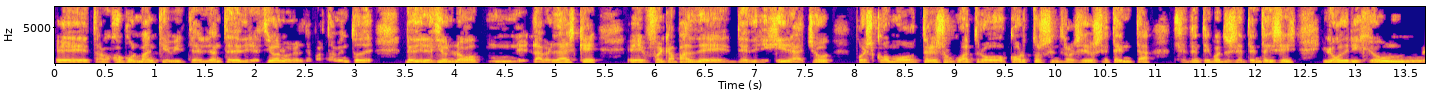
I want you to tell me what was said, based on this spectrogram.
eh, trabajó con Mankiewicz, ayudante de dirección o en el departamento de, dirección, luego mm, la verdad es que eh, fue capaz de, de dirigir, ha hecho pues como tres o cuatro cortos entre los años 70, 74 y 76, y luego dirigió un,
